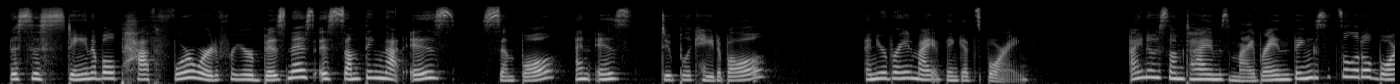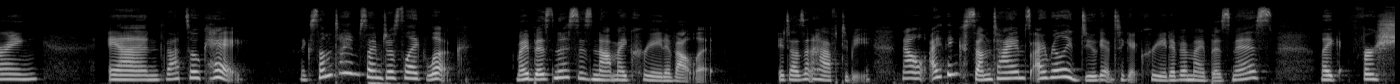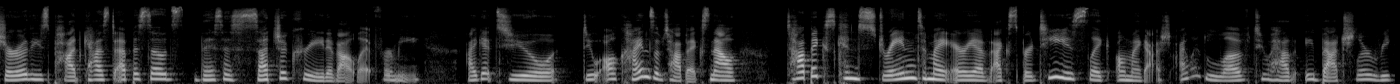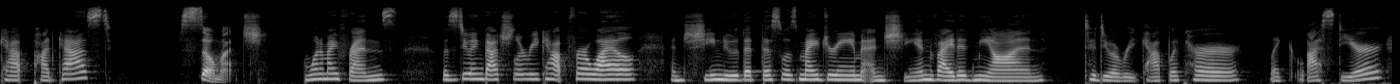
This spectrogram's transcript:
The sustainable path forward for your business is something that is simple and is duplicatable, and your brain might think it's boring. I know sometimes my brain thinks it's a little boring, and that's okay. Like sometimes I'm just like, look, my business is not my creative outlet. It doesn't have to be. Now, I think sometimes I really do get to get creative in my business. Like, for sure, these podcast episodes, this is such a creative outlet for me. I get to do all kinds of topics. Now, topics constrained to my area of expertise, like, oh my gosh, I would love to have a bachelor recap podcast so much one of my friends was doing Bachelor Recap for a while, and she knew that this was my dream, and she invited me on to do a recap with her like last year.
